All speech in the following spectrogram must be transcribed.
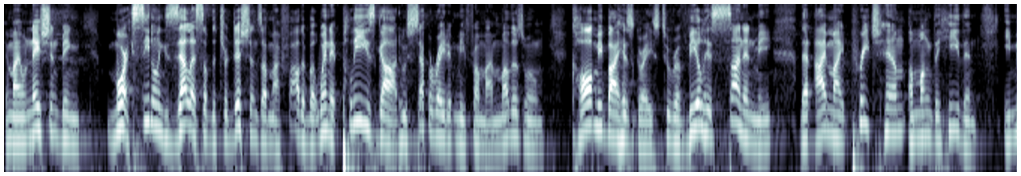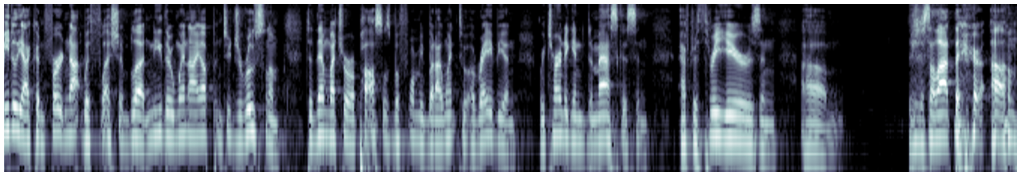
in my own nation, being more exceedingly zealous of the traditions of my father. But when it pleased God, who separated me from my mother's womb, called me by his grace to reveal his Son in me, that I might preach him among the heathen. Immediately I conferred not with flesh and blood, neither went I up into Jerusalem to them which were apostles before me, but I went to Arabia and returned again to Damascus. And after three years, and um, there's just a lot there. um,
